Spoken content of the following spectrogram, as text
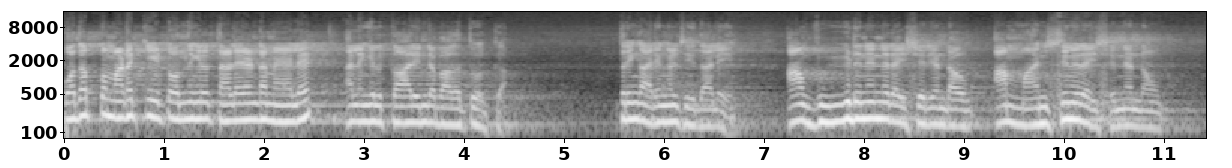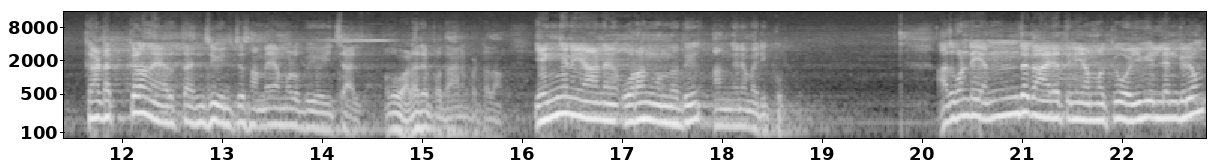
പുതപ്പ് മടക്കിയിട്ട് ഒന്നുകിൽ തലയേണ്ട മേലെ അല്ലെങ്കിൽ കാലിന്റെ ഭാഗത്ത് വെക്കുക ഇത്രയും കാര്യങ്ങൾ ചെയ്താലേ ആ വീടിന് തന്നെ ഐശ്വര്യം ഉണ്ടാവും. ആ മനുഷ്യനൊരു ഐശ്വര്യം ഉണ്ടാവും. കിടക്കണ നേരത്തെ അഞ്ച് മിനിറ്റ് സമയം നമ്മൾ ഉപയോഗിച്ചാൽ അത് വളരെ പ്രധാനപ്പെട്ടതാണ്. എങ്ങനെയാണ് ഉറങ്ങുന്നത്? അങ്ങനെ മരിക്കും. അതുകൊണ്ട് എന്ത് കാര്യത്തിന് നമുക്ക് ഒഴിവില്ലെങ്കിലും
